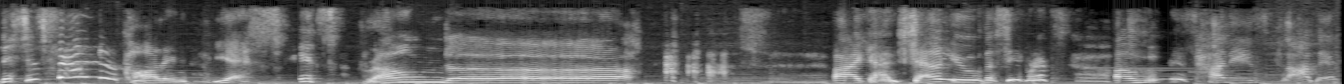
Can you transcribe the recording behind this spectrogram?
this is Founder calling. Yes, it's Founder. I can't tell you the secrets of Miss Honey's closet.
